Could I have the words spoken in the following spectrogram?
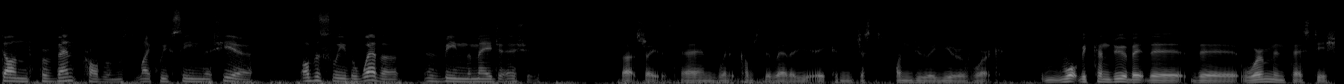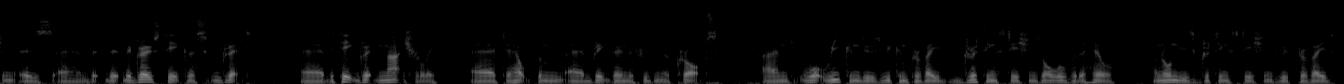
done to prevent problems like we've seen this year? Obviously, the weather has been the major issue. That's right. Um, when it comes to the weather, it can just undo a year of work. What we can do about the, the worm infestation is um, the, the, the, grouse take this grit. Uh, they take grit naturally uh, to help them uh, break down the food in their crops. And what we can do is we can provide gritting stations all over the hill. And on these gritting stations, we provide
